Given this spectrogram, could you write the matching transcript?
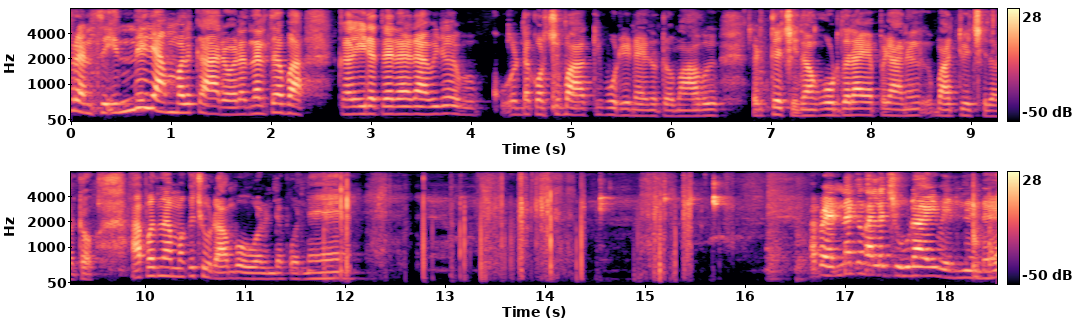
Friends ഇന്ന് നമ്മൾ കാരോല ഇന്നലത്തെ ഇരുപത്തേഴാം രാവിലെ കൊണ്ട് കുറച്ച് ബാക്കി പൊടി ഉണ്ടായിരുന്നു കേട്ടോ മാവ് എടുത്ത് വെച്ചിരുന്നു. കൂടുതലായപ്പോൾ ഞാൻ മാറ്റി വെച്ചത് കേട്ടോ അപ്പം നമുക്ക് ചുടാൻ പോവാണ് എന്റെ പൊന്നെ. അപ്പം എണ്ണയൊക്കെ നല്ല ചൂടായി വരുന്നുണ്ട്.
